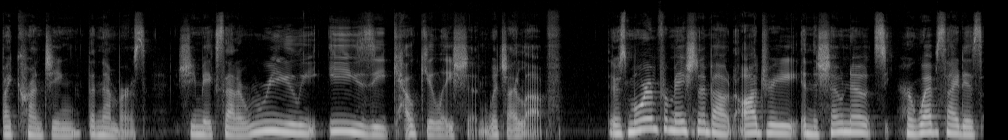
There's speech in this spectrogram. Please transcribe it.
by crunching the numbers. She makes that a really easy calculation, which I love. There's more information about Audrey in the show notes. Her website is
